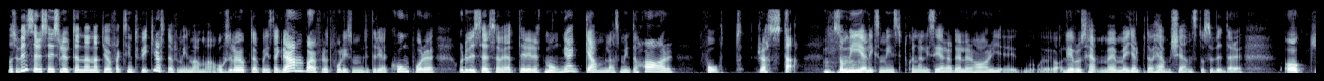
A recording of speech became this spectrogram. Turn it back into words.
Och så visade det sig i slutändan att jag faktiskt inte fick rösta för min mamma. Och så la jag upp det här på Instagram bara för att få liksom lite reaktion på det. Och det visade sig att det är rätt många gamla som inte har fått rösta. Som är liksom institutionaliserade eller har, eh, lever hos hem, med hjälp av hemtjänst och så vidare. Och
